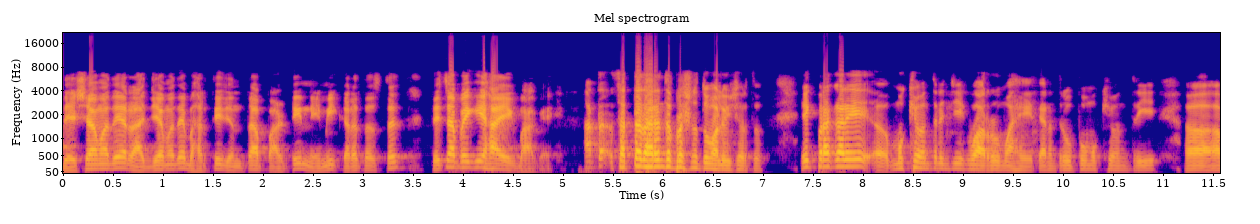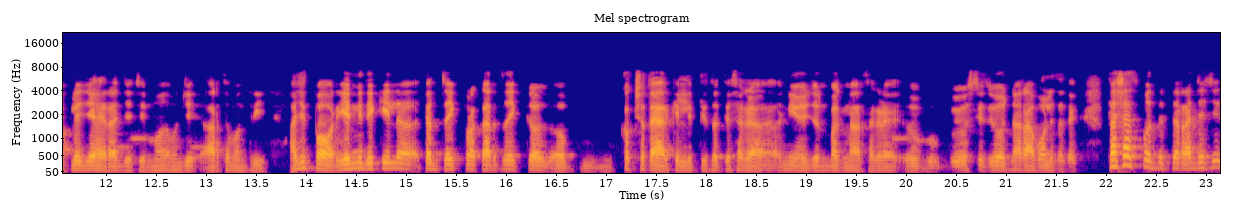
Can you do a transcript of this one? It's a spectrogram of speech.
देशामध्ये राज्यामध्ये भारतीय जनता पार्टी नेहमी करत असते. त्याच्यापैकी हा एक भाग आहे. आता सत्ताधाऱ्यांचा प्रश्न तुम्हाला विचारतो. एक प्रकारे मुख्यमंत्र्यांची एक वॉर रूम आहे. त्यानंतर उपमुख्यमंत्री आपले जे आहे राज्याचे म्हणजे अर्थमंत्री अजित पवार यांनी देखील त्यांचं एक प्रकारचं एक कक्ष तयार केले. तिथं ते सगळं नियोजन बघणार सगळ्या व्यवस्थित योजना राबवल्या जाते तशाच पद्धतीने राज्याचे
